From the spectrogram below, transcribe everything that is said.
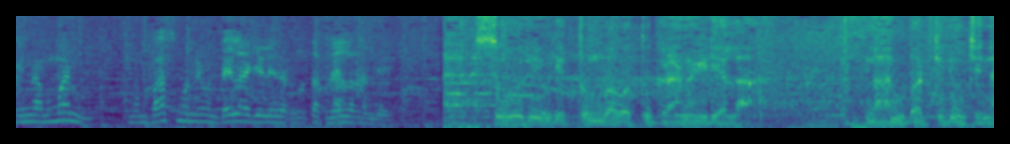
ನಿನ್ನ ಅಮ್ಮನ್ ನಮ್ ಬಾಸ್ ಒಂದು ಡೈಲಾಗ್ ಹೇಳಿದಾರೆ ಗೊತ್ತಾ ಟ್ರೈಲರ್ ಅಲ್ಲಿ? ತುಂಬಾ ಹೊತ್ತು ಗ್ರಹಣ ಹಿಡಿಯಲ್ಲ. ನಾನು ಬರ್ತಿದ್ದೀನಿ ಚಿನ್ನ.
